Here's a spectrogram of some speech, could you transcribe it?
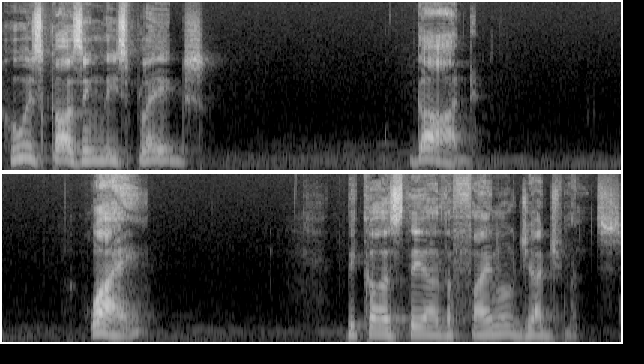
who is causing these plagues? God. Why? Because they are the final judgments.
